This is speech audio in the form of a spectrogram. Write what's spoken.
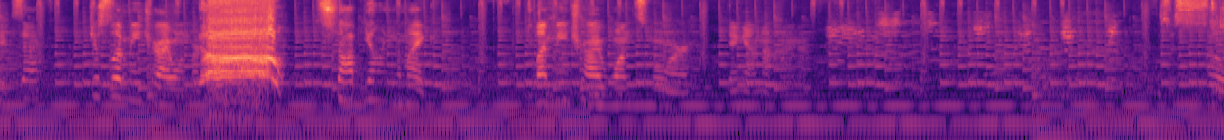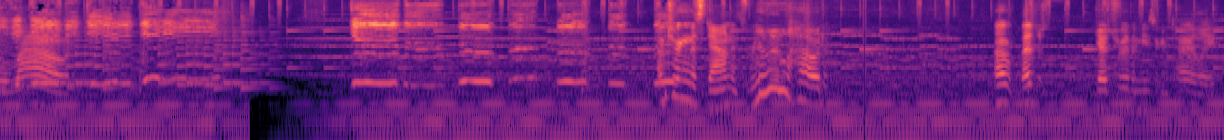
Exactly. Just let me try one more. No. Stop yelling the mic. Let me try once more. Dang it, I'm not loud. I'm turning this down, it's really loud. Oh, that just gets rid of the music entirely.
